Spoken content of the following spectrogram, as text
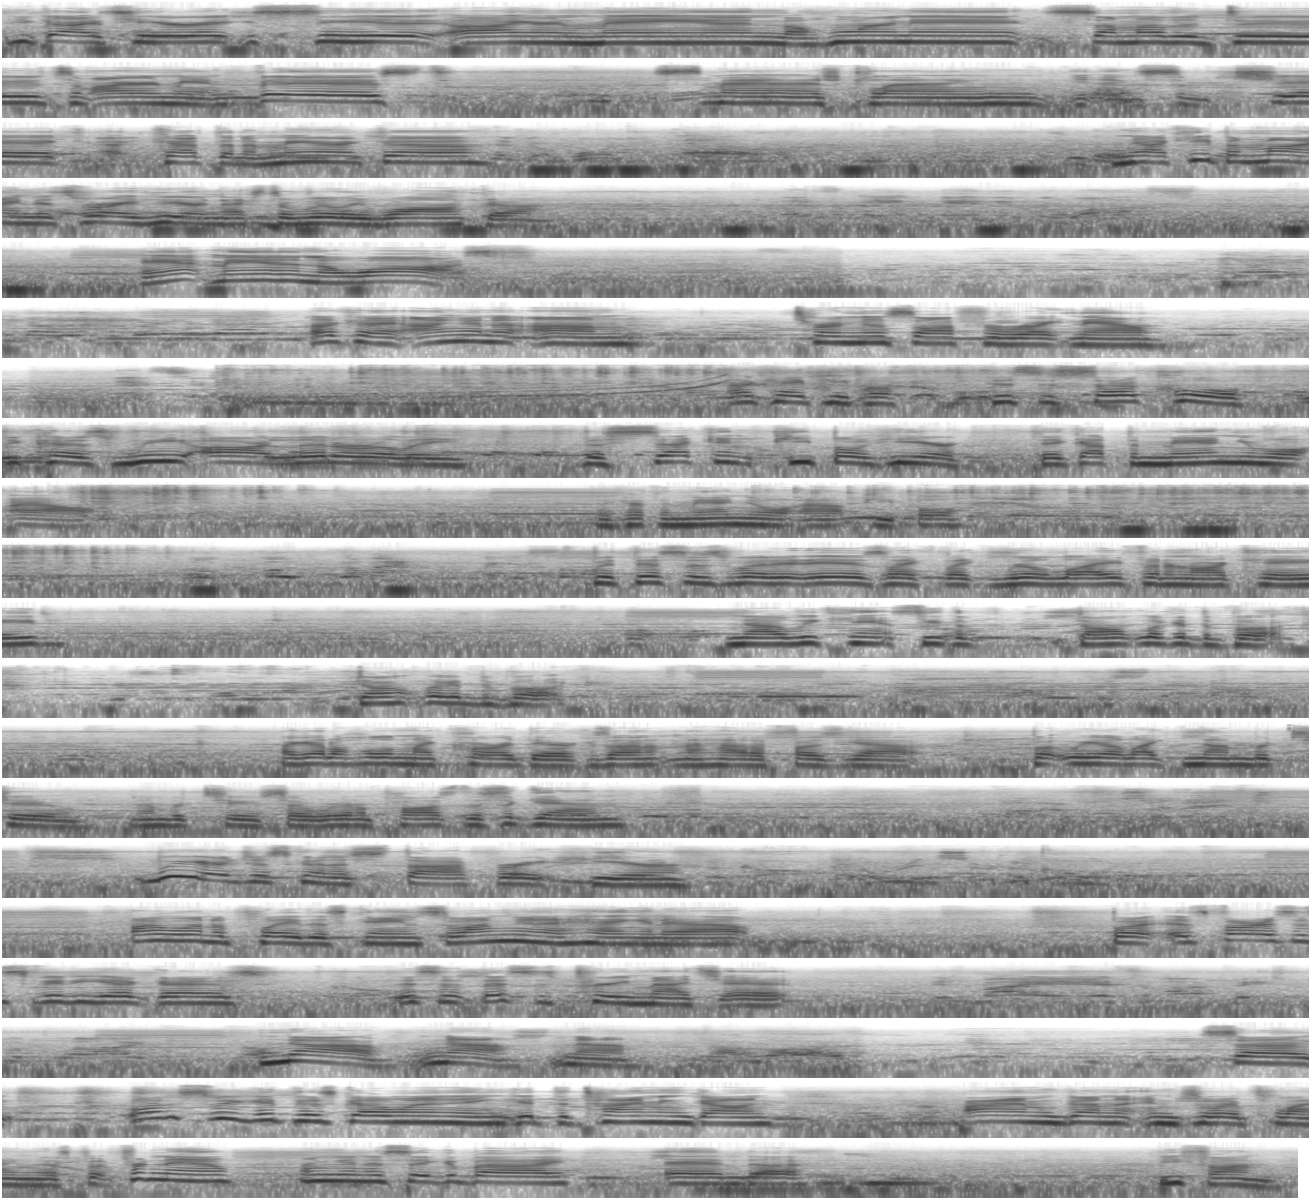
You guys hear it, you see it. Iron Man, the Hornet, some other dude, some Iron Man Fist, Smash, Clang, yeah, some chick, uh, Captain America. Now keep in mind, it's right here next to Willy Wonka. That's Ant-Man and the Wasp. Ant Man and the Wasp. Okay, I'm gonna um turn this off for right now. Okay, people, this is so cool because we are literally the second people here. They got the manual out. They got the manual out, people. But this is what it is, like like real life in an arcade. No, we can't see the. Don't look at the book. Don't look at the book. I gotta hold my card there because I don't know how to fuzzy out. But we are like number two, number two. So we're gonna pause this again. We are just gonna stop right here. I want to play this game, so I'm gonna hang it out. But as far as this video goes, this is this is pretty much it. it. Is my ass on Facebook Live? No, no, no. Not live. So once we get this going and get the timing going, I'm gonna enjoy playing this. But for now, I'm gonna say goodbye and uh, be fun.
